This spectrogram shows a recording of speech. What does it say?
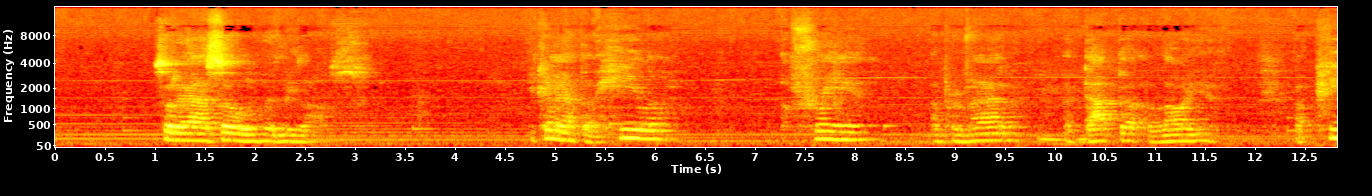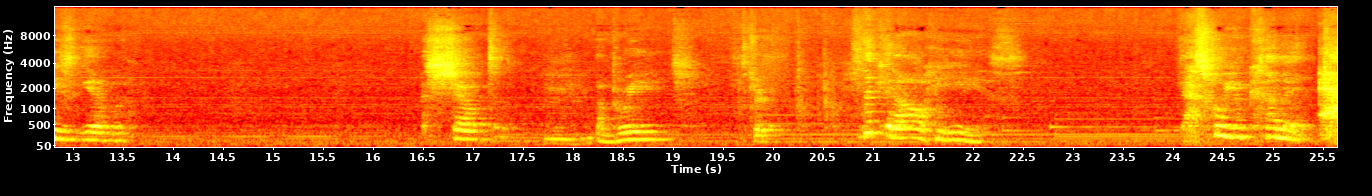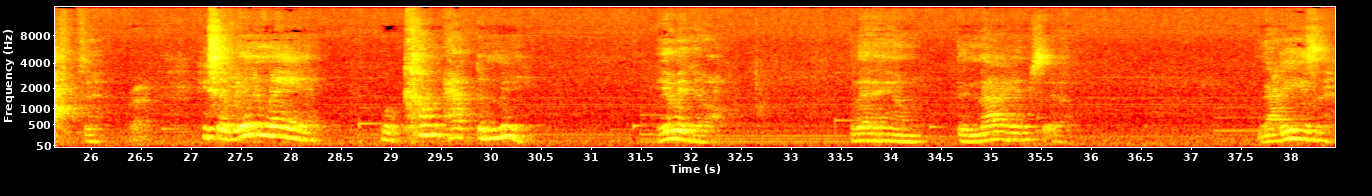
so that our souls wouldn't be lost. You're coming after a healer, friend, a provider, a doctor, a lawyer, a peace giver, a shelter, a bridge. It's true. Look at all he is. That's who you coming after. Right. He said, if any man will come after me, here we go. Let him deny himself. Not easy.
